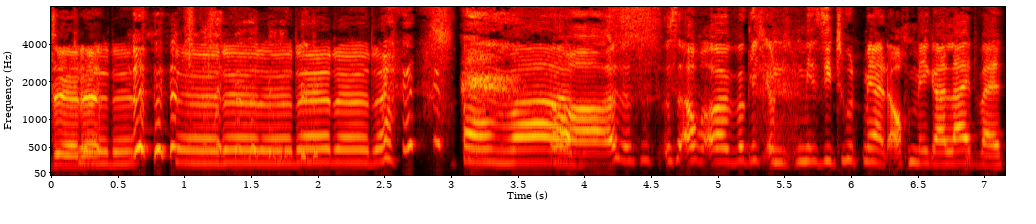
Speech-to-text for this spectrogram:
döde. Oh Mann. Oh, das ist, ist auch aber wirklich, und mir, sie tut mir halt auch mega leid, weil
